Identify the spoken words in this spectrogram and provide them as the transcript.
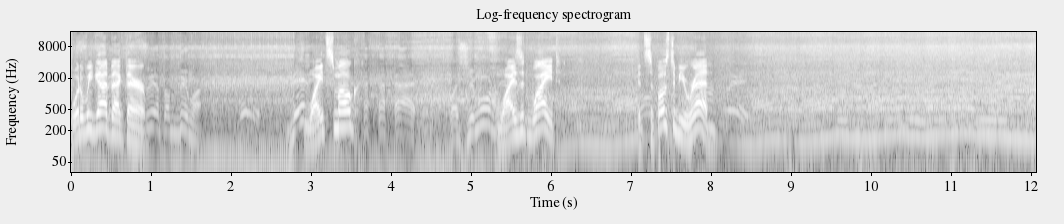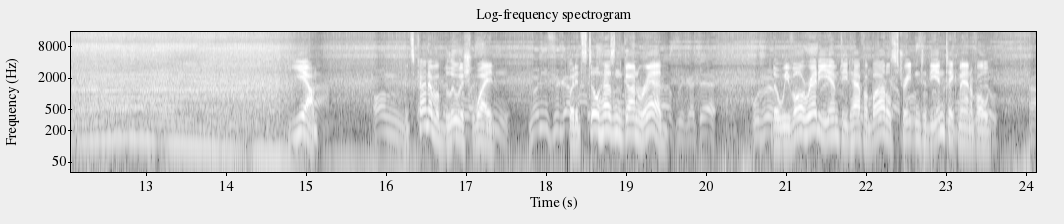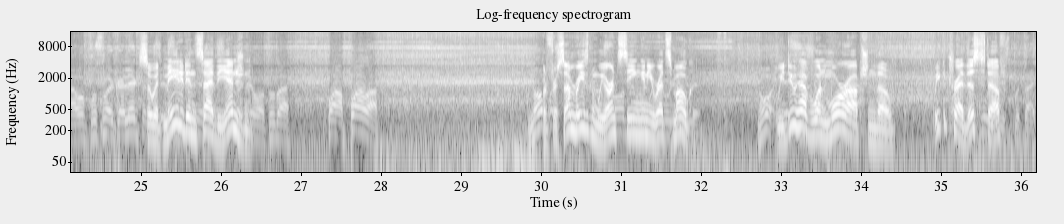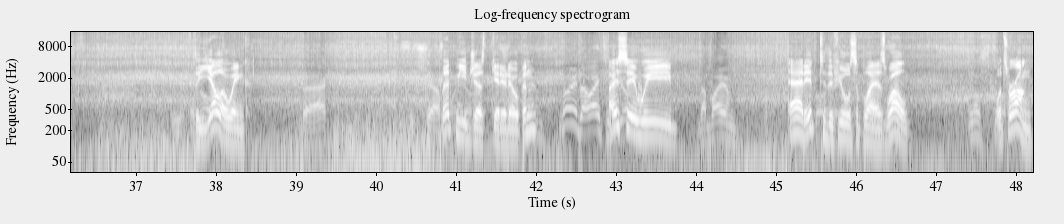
What do we got back there? White smoke? Why is it white? It's supposed to be red. Yeah. It's kind of a bluish white, but it still hasn't gone red. Though we've already emptied half a bottle straight into the intake manifold. So it made it inside the engine. But for some reason we aren't seeing any red smoke. We do have one more option though. We could try this stuff. The yellow ink. Let me just get it open. I say we add it to the fuel supply as well. What's wrong?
